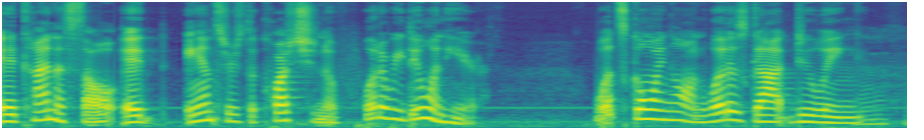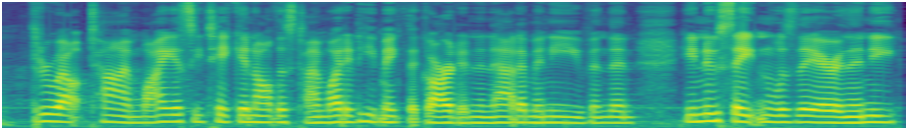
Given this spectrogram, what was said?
It kind of sol- it answers the question of what are we doing here? What's going on? What is God doing mm-hmm. throughout time? Why is he taking all this time? Why did he make the garden and Adam and Eve? And then he knew Satan was there and then he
